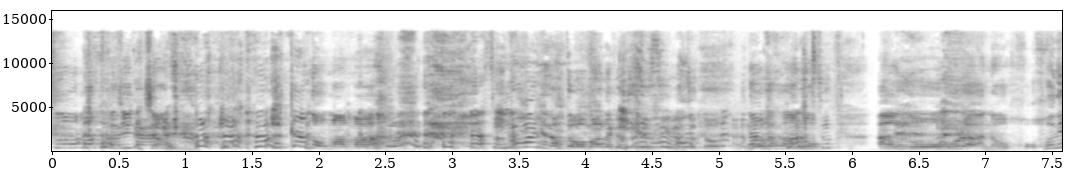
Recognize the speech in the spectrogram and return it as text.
そのままかじっちゃう板のまま。今までだとは思わなかった。です今ちょっと。なんかあのあのほらあのほ骨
